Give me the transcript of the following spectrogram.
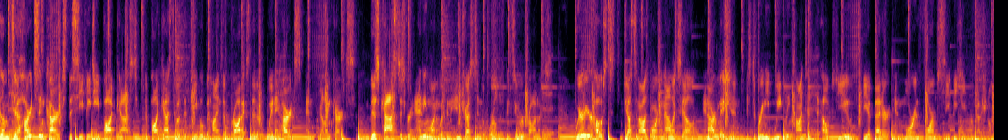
Welcome to Hearts and Carts, the CPG podcast, the podcast about the people behind the products that are winning hearts and filling carts. This cast is for anyone with an interest in the world of consumer products. We're your hosts, Justin Osborne and Alex Hill, and our mission is to bring you weekly content that helps you be a better and more informed CPG professional.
